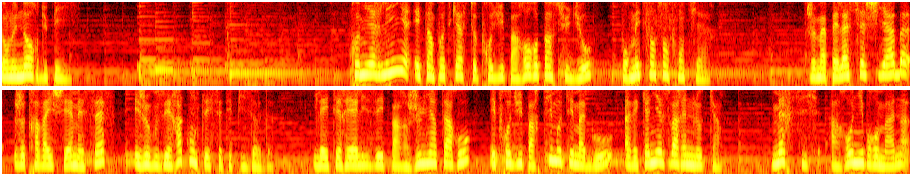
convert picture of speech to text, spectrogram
dans le nord du pays. Première ligne est un podcast produit par Europe 1 Studio pour Médecins sans frontières. Je m'appelle Asia Chiab, je travaille chez MSF et je vous ai raconté cet épisode. Il a été réalisé par Julien Tarot et produit par Timothée Magot avec Agnès Varenne-Leca. Merci à Ronnie Broman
